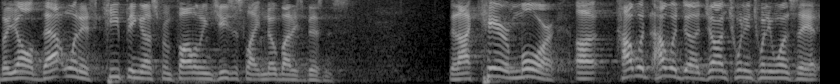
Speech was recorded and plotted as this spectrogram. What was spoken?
But y'all, that one is keeping us from following Jesus like nobody's business. That I care more. Uh, how would, how would uh, John 20 and 21 say it?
